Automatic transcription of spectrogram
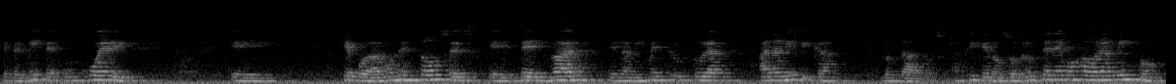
que permite un query eh, que podamos entonces eh, derivar en la misma estructura analítica los datos. Así que nosotros tenemos ahora mismo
